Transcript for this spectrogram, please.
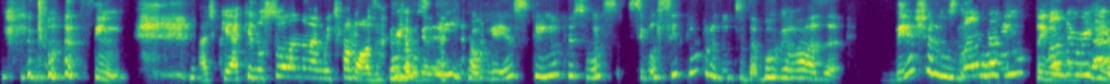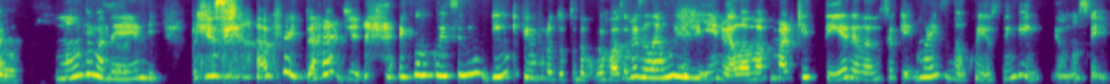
Então, assim. Acho que aqui no Sul ela não é muito famosa. Eu sei, talvez tenham pessoas. Se você tem produtos da Boca Rosa, deixa nos manda, manda um review. Manda uma DM, porque assim, a verdade é que eu não conheço ninguém que tem um produto da Boca Rosa, mas ela é um gênio, ela é uma marqueteira, ela é não sei o quê, mas não conheço ninguém, eu não sei.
